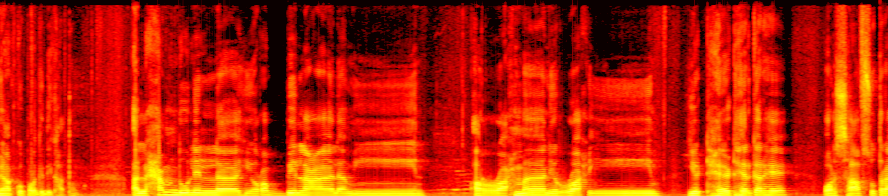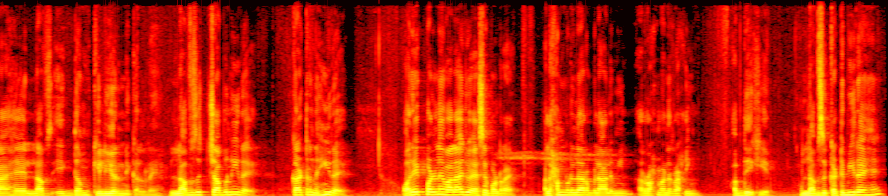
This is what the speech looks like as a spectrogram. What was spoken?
मैं आपको पढ़ के दिखाता हूँ। अल्हम्दुलिल्लाहि रब्बिल आलमीन ये ठहर ठहर कर है। और साफ़ सुथरा है, लफ्ज़ एकदम क्लियर निकल रहे हैं। लफ्ज़ चब नहीं रहे, कट नहीं रहे। और एक पढ़ने वाला है जो ऐसे पढ़ रहा है आलमीन, अर्रहमान रहीम अब देखिए, लफ्ज़ कट भी रहे हैं,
